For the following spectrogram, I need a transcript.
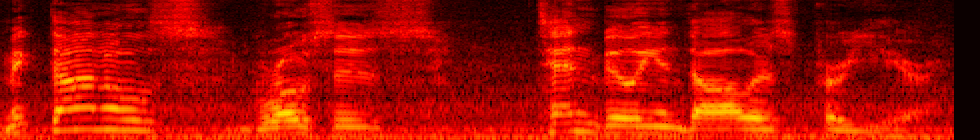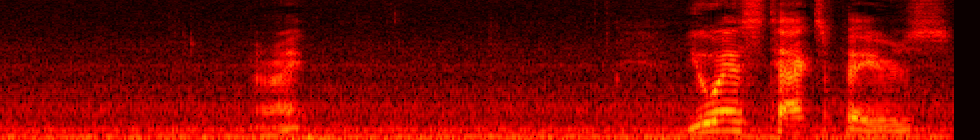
McDonald's grosses ten billion dollars per year. All right. U.S. taxpayers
